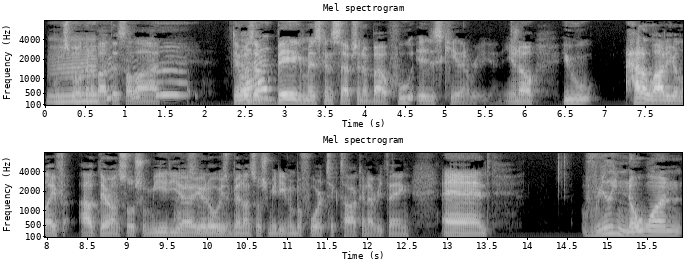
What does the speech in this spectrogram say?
We've spoken about this a lot. There Go was a big misconception about who is Kaitlin Reagan. You know, you had a lot of your life out there on social media. You had always been on social media even before TikTok and everything. And really no one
